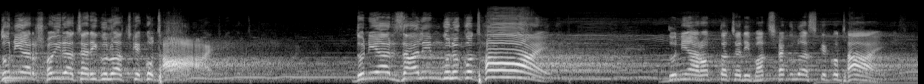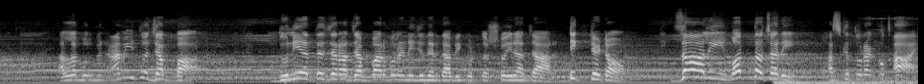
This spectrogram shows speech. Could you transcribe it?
দুনিয়ার স্বৈরাচারীগুলো আজকে কোথায়? দুনিয়ার জালিমগুলো কোথায়? দুনিয়ার অত্যাচারী বাদশাগুলো আজকে কোথায়? আল্লাহ বলবেন, আমি তো জব্বার। দুনিয়াতে যারা জব্বার বলে নিজেদের দাবি করতো, স্বৈরাচার ডিকটেটর জালিম, অত্যাচারী, আজকে তোরা কোথায়?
